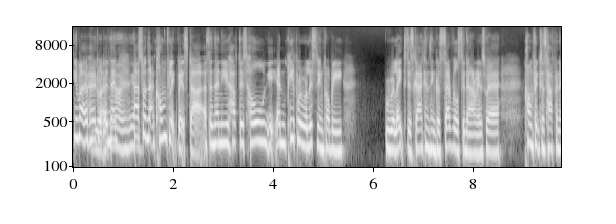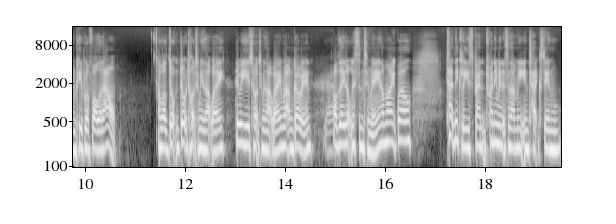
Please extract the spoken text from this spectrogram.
you might have heard what, and then known, yeah. that's when that conflict bit starts, and then you have this whole, and people who are listening probably relate to this. Guy can think of several scenarios where conflict has happened and people have fallen out. Well, don't don't talk to me that way. Who are you to talk to me that way? Right, I'm going. Yeah. Or they don't listen to me, and I'm like, well, technically you spent 20 minutes in that meeting texting,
